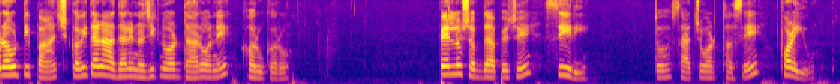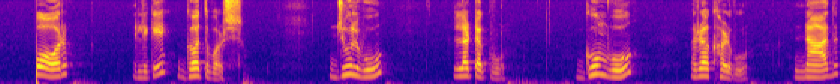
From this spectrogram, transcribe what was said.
પ્રવૃત્તિ પાંચ, કવિતાના આધારે નજીકનો અર્થ ધારો અને ખરું કરો. પહેલો શબ્દ આપ્યો છે શેરી તો સાચો અર્થ થશે, ફળિયું. પોર એટલે કે ગત વર્ષ. ઝૂલવું. લટકવું. ઘૂમવું. રખડવું. નાદ.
